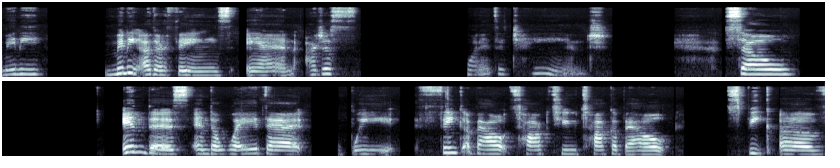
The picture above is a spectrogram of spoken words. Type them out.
many many other things and i just wanted to change so in this and the way that we think about talk to talk about speak of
